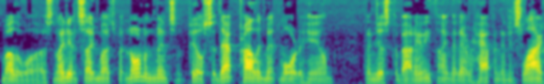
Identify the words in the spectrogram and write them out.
mother was. And they didn't say much, but Norman Vincent Peale said that probably meant more to him than just about anything that ever happened in his life.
